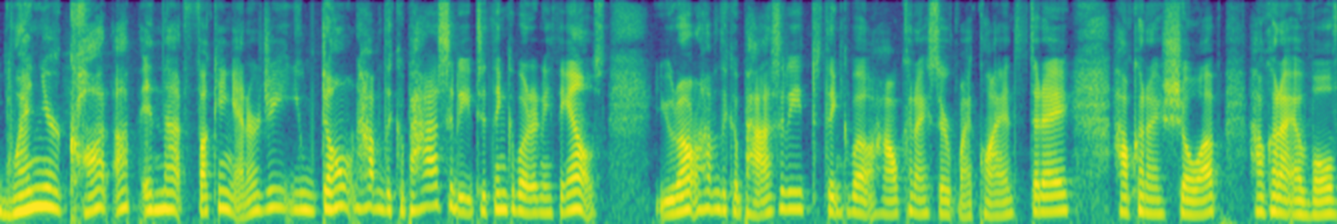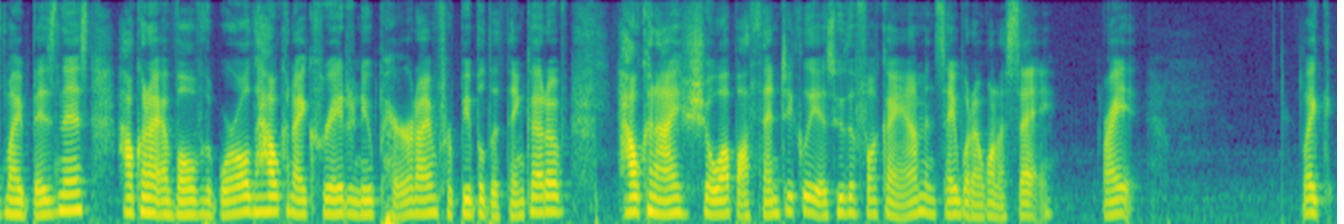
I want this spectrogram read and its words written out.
when you're caught up in that fucking energy, you don't have the capacity to think about anything else. You don't have the capacity to think about how can I serve my clients today? How can I show up? How can I evolve my business? How can I evolve the world? How can I create a new paradigm for people to think out of? How can I show up authentically as who the fuck I am and say what I want to say? Right? Like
